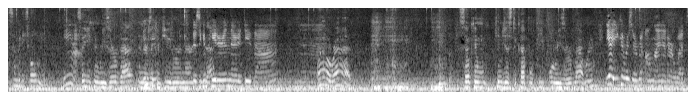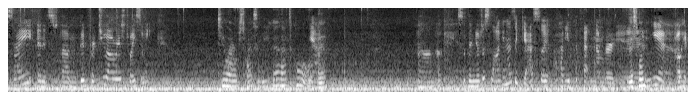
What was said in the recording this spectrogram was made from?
Somebody told me. Yeah. So you can reserve that, and there's a Mhm. computer in there. There's a to do that? computer in there to do that. Then, Oh, rad. So can can just a couple people reserve that room? Yeah, you can reserve it online at our website, and it's um, good for two hours twice a week. Two hours twice a week. Yeah, that's cool. Yeah. Okay. Um, okay, so then you'll just log in as a guest. So I'll have you put that number in. This one? Yeah. Oh, here,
